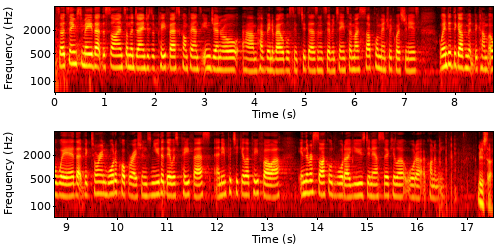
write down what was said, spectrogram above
so it seems to me that the science on the dangers of PFAS compounds in general um, have been available since 2017. So my supplementary question is, when did the government become aware that Victorian water corporations knew that there was PFAS, and in particular PFOA, in the recycled water used in our circular water economy? Minister.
